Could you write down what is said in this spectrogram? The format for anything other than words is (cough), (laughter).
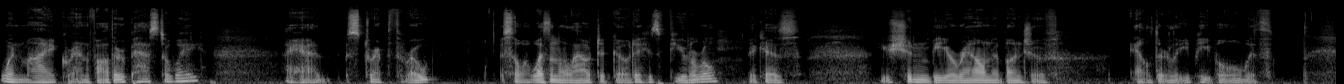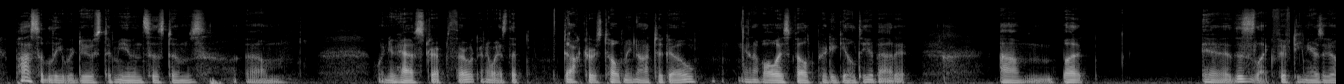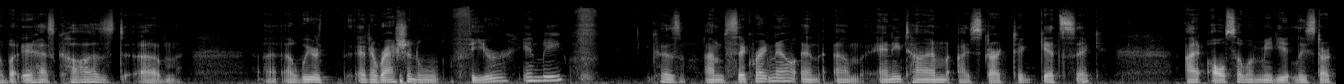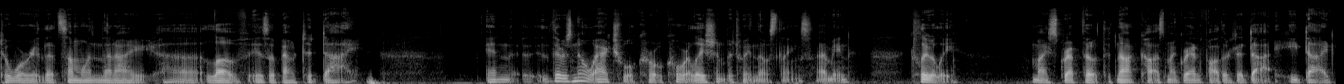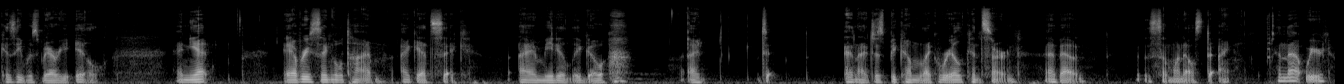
when my grandfather passed away, I had strep throat, so I wasn't allowed to go to his funeral because you shouldn't be around a bunch of elderly people with possibly reduced immune systems um, when you have strep throat. Anyways, the doctors told me not to go, and I've always felt pretty guilty about it. Um, but uh, this is like 15 years ago, but it has caused um, a, weird, an irrational fear in me because I'm sick right now, and um, anytime I start to get sick, I also immediately start to worry that someone that I uh, love is about to die. And there's no actual co- correlation between those things. I mean, clearly, my strep throat did not cause my grandfather to die. He died because he was very ill. And yet, every single time I get sick, I immediately go, (gasps) I, t- and I just become like real concerned about someone else dying. Isn't that weird?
